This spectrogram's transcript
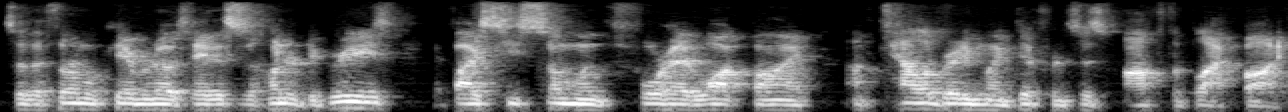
So the thermal camera knows, hey, this is 100 degrees. If I see someone's forehead walk by, I'm calibrating my differences off the black body.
